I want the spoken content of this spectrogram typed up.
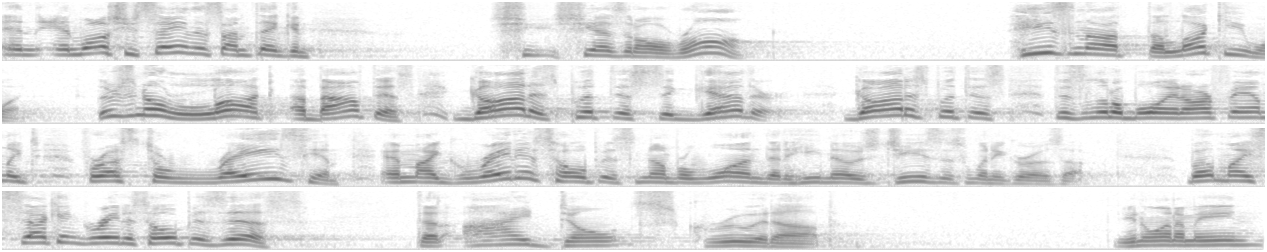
And, and while she's saying this, I'm thinking, she, she has it all wrong. He's not the lucky one. There's no luck about this. God has put this together. God has put this, this little boy in our family t- for us to raise him. And my greatest hope is number one, that he knows Jesus when he grows up. But my second greatest hope is this that I don't screw it up. You know what I mean?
